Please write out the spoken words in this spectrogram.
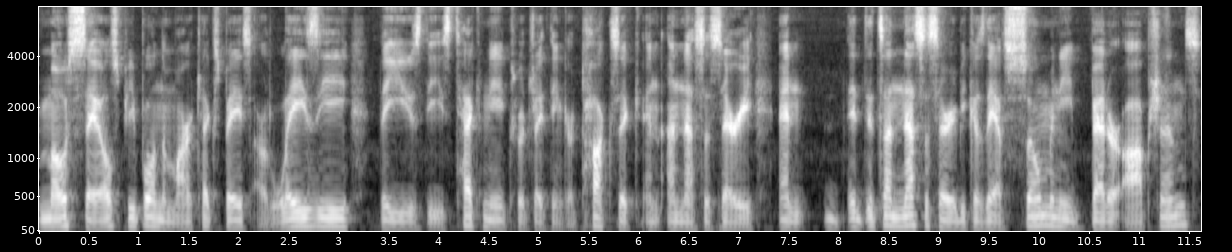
most salespeople in the Martech space are lazy. They use these techniques, which I think are toxic and unnecessary. And it, it's unnecessary because they have so many better options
